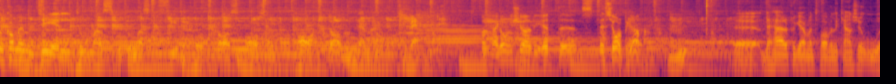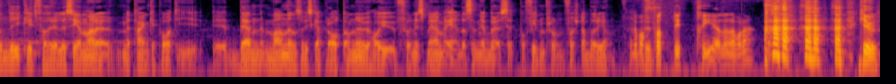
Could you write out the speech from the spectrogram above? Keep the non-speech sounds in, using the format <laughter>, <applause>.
Välkommen till Thomas och Thomas filmpodcast avsnitt 18 denna kväll. Och den här gången kör vi ett eh, specialprogram. Eh, Det här programmet var väl kanske oundvikligt förr eller senare med tanke på att i, eh, den mannen som vi ska prata om nu har ju funnits med mig ända sedan jag började se på film från första början. Det var 43 eller när var det? <laughs> Kul!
